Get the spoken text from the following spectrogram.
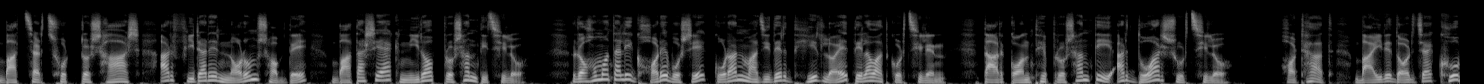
বাচ্চার ছোট্ট শ্বাস আর ফিডারের নরম শব্দে বাতাসে এক নীরব প্রশান্তি ছিল। রহমত আলী ঘরে বসে কোরআন মাজিদের ধীর লয়ে তেলাওয়াত করছিলেন। তার কণ্ঠে প্রশান্তি আর দোয়ার সুর ছিল। হঠাৎ বাইরে দরজায় খুব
